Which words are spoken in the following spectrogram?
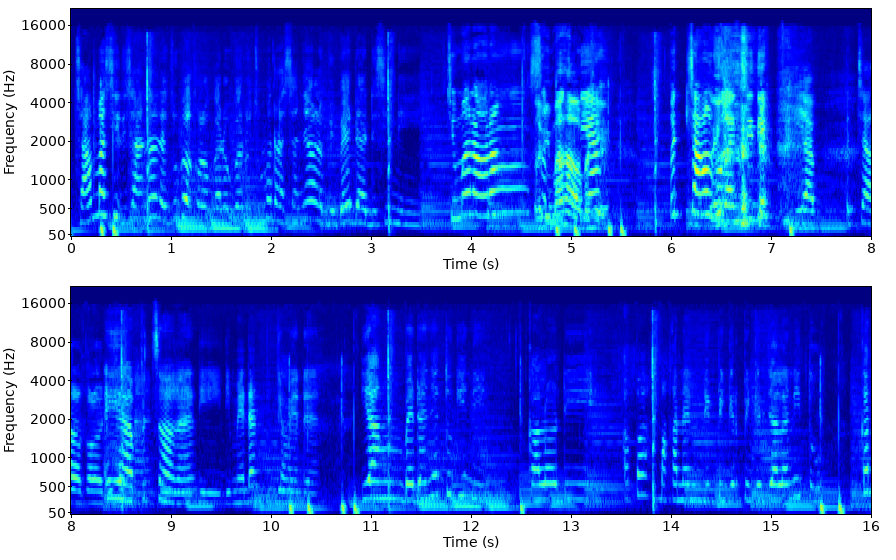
sama sih di sana ada juga kalau gado-gado cuma rasanya lebih beda di sini Cuman orang Lebih mahal pasti. pecal bukan sih, Dim? iya pecal kalau di Iya, pecal Di- kan? di, di Medan Di pecal. Medan. yang bedanya tuh gini kalau di apa makanan di pinggir-pinggir jalan itu kan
